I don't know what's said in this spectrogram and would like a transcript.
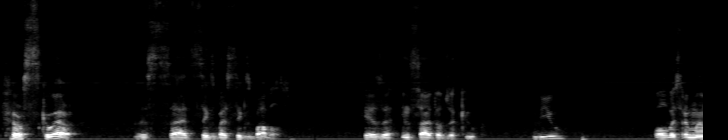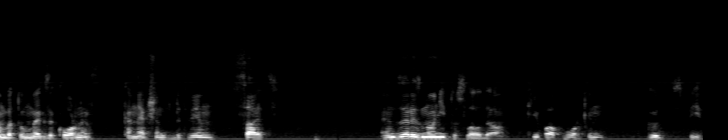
first square with side 6 by 6 bubbles. Here's the inside of the cube view Always remember to make the corners, connections between sides. And there is no need to slow down. Keep up working good speed.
